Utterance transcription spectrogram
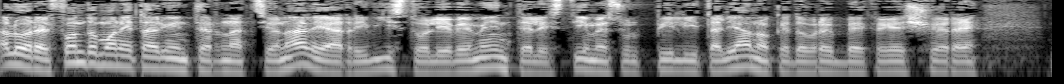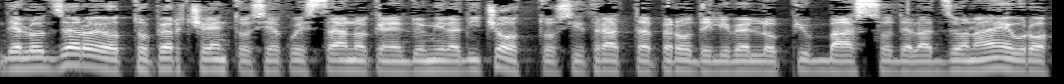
Allora, il Fondo Monetario Internazionale ha rivisto lievemente le stime sul PIL italiano che dovrebbe crescere dello 0,8% sia quest'anno che nel 2018. Si tratta però del livello più basso della zona euro,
